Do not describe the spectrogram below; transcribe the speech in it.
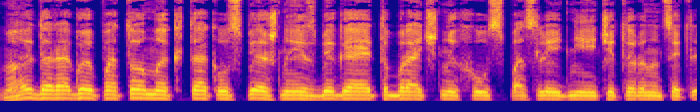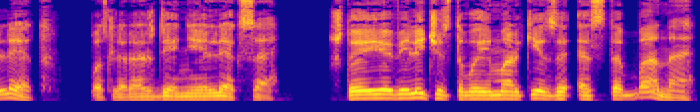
Мой дорогой потомок так успешно избегает брачных уз последние четырнадцать лет после рождения Лекса, что ее величество и маркиза Эстебана...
